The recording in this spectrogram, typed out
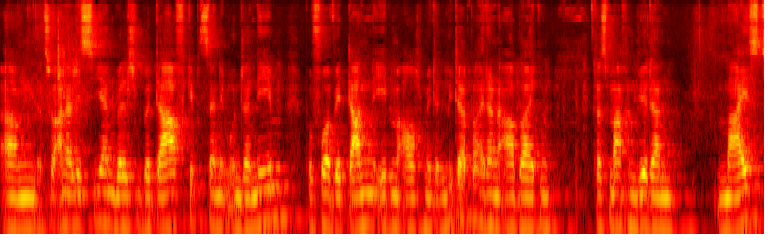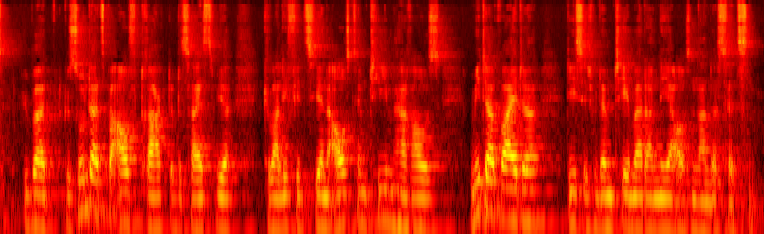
ähm, zu analysieren, welchen Bedarf gibt es denn im Unternehmen, bevor wir dann eben auch mit den Mitarbeitern arbeiten. Das machen wir dann meist über Gesundheitsbeauftragte. Das heißt, wir qualifizieren aus dem Team heraus Mitarbeiter, die sich mit dem Thema dann näher auseinandersetzen.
